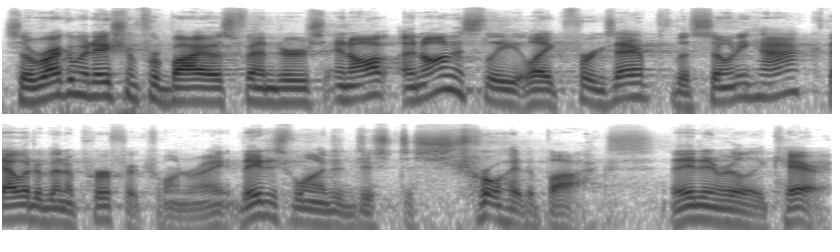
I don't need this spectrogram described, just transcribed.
So recommendation for BIOS vendors, and, and honestly, like for example, the Sony hack, that would have been a perfect one, right? They just wanted to just destroy the box. They didn't really care.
